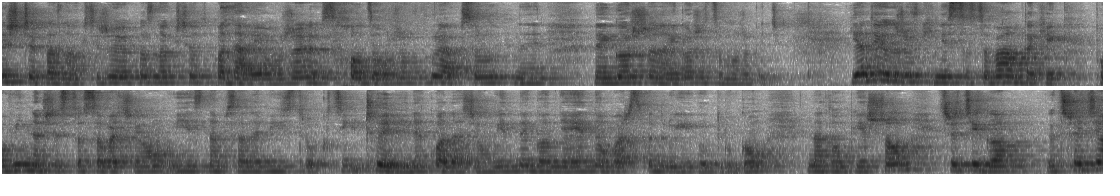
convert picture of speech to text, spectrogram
niszczy paznokcie, że paznokcie odpadają, że schodzą, że w ogóle absolutny najgorsze, najgorsze co może być. Ja tej odżywki nie stosowałam tak, jak powinno się stosować ją i jest napisane w instrukcji, czyli nakładać ją jednego dnia jedną warstwę, drugiego drugą na tą pierwszą, trzeciego trzecią,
